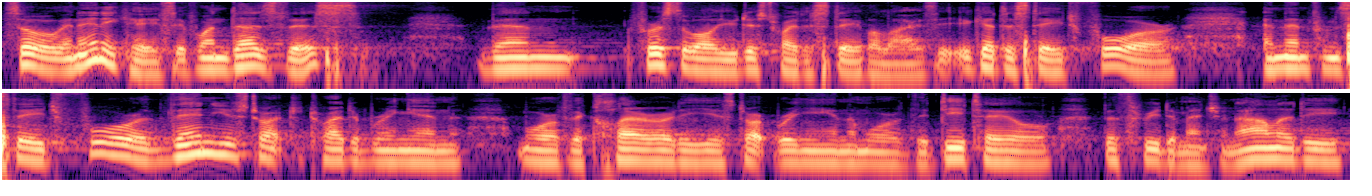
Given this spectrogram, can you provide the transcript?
So, in any case, if one does this, then first of all, you just try to stabilize it. You get to stage four, and then from stage four, then you start to try to bring in more of the clarity, you start bringing in the more of the detail, the three dimensionality,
